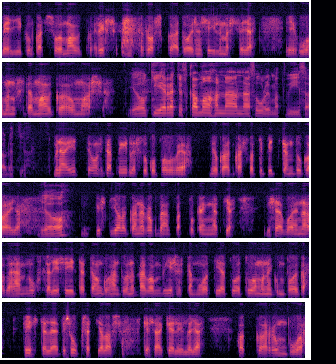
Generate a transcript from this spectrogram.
velji kun katsoo malka, roskaa toisen silmässä ja ei huomannut sitä malkaa omassa. Joo, kierrätyskamaahan nämä on nämä suurimmat viisaudet jo. Minä itse olen sitä piillesukupolvea, joka kasvatti pitkän tukan ja Joo. pisti jalkaan ne rotanpappukengät ja isä vainaa vähän nuhteli siitä, että onkohan tuo nyt aivan viisasta muotia tuo tuommoinen, kun poika hihtelee sukset jalassa kesäkelillä ja hakkaa rumpua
